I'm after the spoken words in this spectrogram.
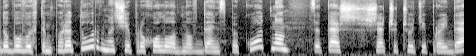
добових температур. Вночі прохолодно, вдень спекотно. Це теж ще чуть-чуть і пройде.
